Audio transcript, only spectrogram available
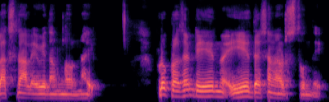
లక్షణాలు ఏ విధంగా ఉన్నాయి? ఇప్పుడు ప్రజెంట్ ఏ ఏ దశ నడుస్తుంది?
